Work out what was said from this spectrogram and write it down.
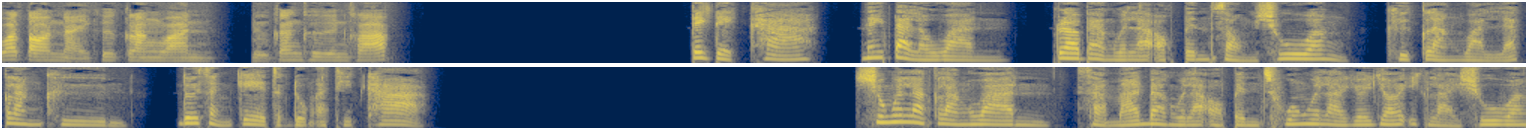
ว่าตอนไหนคือกลางวันหรือกลางคืนครับ เด็กๆ คะ ในแต่ละวัน เราแบ่งเวลาออกเป็นสองช่วง คือกลางวันและกลางคืน โดยสังเกตจากดวงอาทิตย์ค่ะ ช่วงเวลากลางวัน สามารถแบ่งเวลาออกเป็นช่วงเวลาย่อยๆ อีกหลายช่วง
